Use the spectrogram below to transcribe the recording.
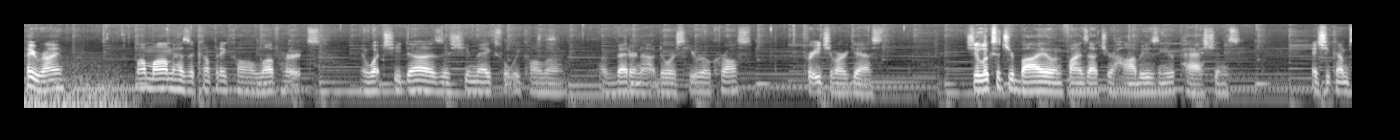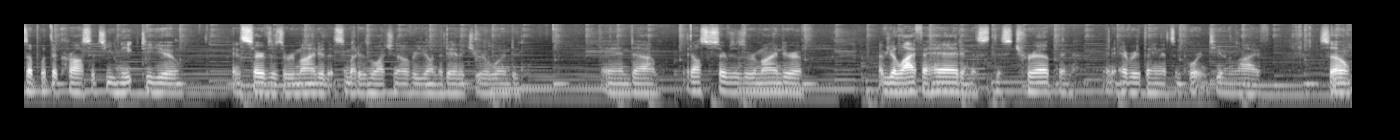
Hey Ryan, my mom has a company called Love Hurts, and what she does is she makes what we call a, a Veteran Outdoors Hero Cross for each of our guests. She looks at your bio and finds out your hobbies and your passions, and she comes up with a cross that's unique to you, and serves as a reminder that somebody was watching over you on the day that you were wounded. And um, it also serves as a reminder of, of your life ahead and this, this trip and, and everything that's important to you in life. So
